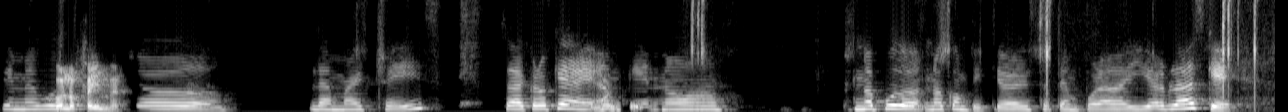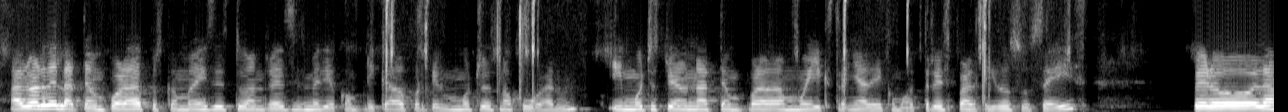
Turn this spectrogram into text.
Sí, me gusta. Hall of Famer. Lamar Chase. O sea, creo que aunque no, pues no pudo, no compitió esta temporada. Y la verdad es que hablar de la temporada, pues como dices tú, Andrés, es medio complicado porque muchos no jugaron y muchos tuvieron una temporada muy extraña de como tres partidos o seis. Pero la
